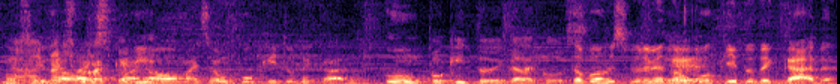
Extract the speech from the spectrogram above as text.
Não na, sei na churrascaria. espanhol, mas é um pouquinho de cada. Um pouquinho de cada coisa. Então vamos experimentar É. um pouquinho de cada.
